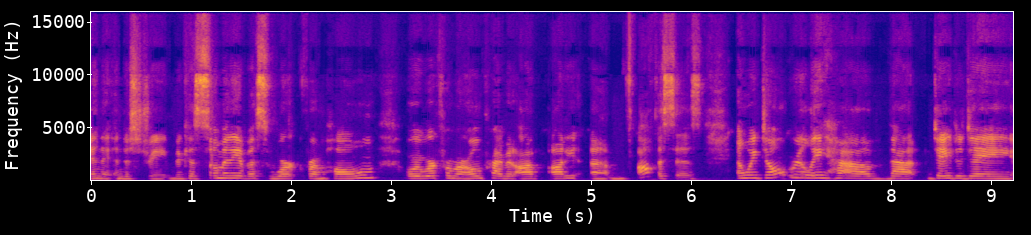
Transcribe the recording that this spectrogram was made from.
in the industry because so many of us work from home or we work from our own private op- um, offices, and we don't really have that day to day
